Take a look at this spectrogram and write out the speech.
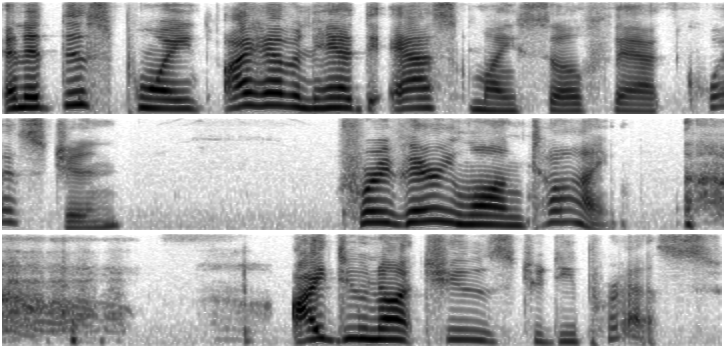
And at this point, I haven't had to ask myself that question for a very long time. I do not choose to depress.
